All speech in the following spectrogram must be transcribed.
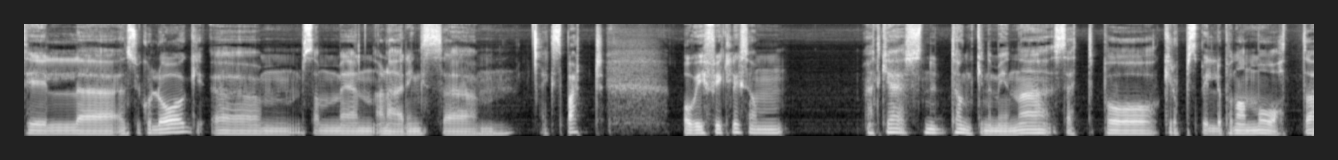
til eh, en psykolog eh, sammen med en ernæringsekspert. og vi fikk liksom jeg vet ikke, snudd tankene mine, sett på kroppsbildet på en annen måte.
